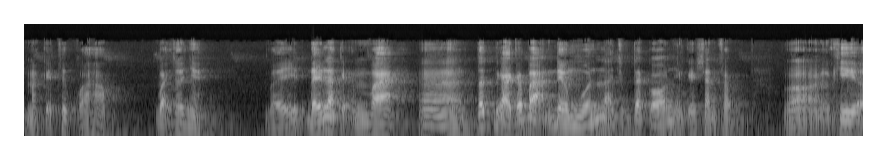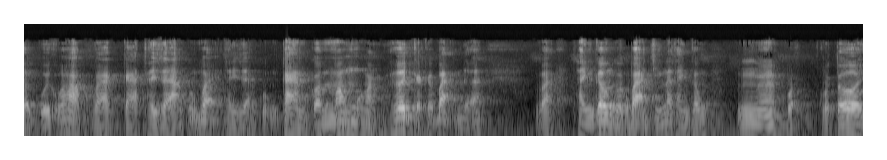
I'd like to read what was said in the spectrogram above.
mà kết thúc khóa học. Vậy thôi nhỉ? Đấy đấy là cái và à, tất cả các bạn đều muốn là chúng ta có những cái sản phẩm à, khi ở cuối khóa học và cả thầy giáo cũng vậy thầy giáo cũng càng còn mong mỏi hơn cả các bạn nữa. Và thành công của các bạn chính là thành công ừ, của của tôi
